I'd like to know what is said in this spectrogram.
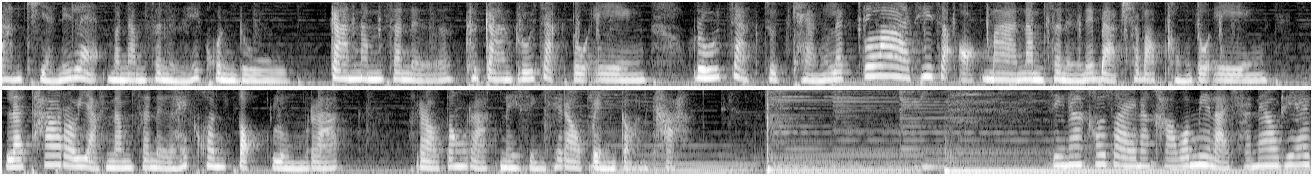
การเขียนนี่แหละมานำเสนอให้คนดูการนำเสนอคือการรู้จักตัวเอง รู้จักจุดแข็งและกล้าที่จะออกมานำเสนอในแบบฉบับของตัวเอง และถ้าเราอยากนำเสนอให้คนตกหลุมรัก เราต้องรักในสิ่งที่เราเป็นก่อนค่ะ จีน่าเข้าใจนะคะว่ามีหลายช anel ที่ให้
